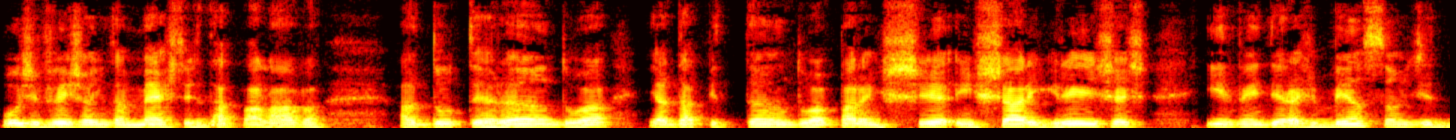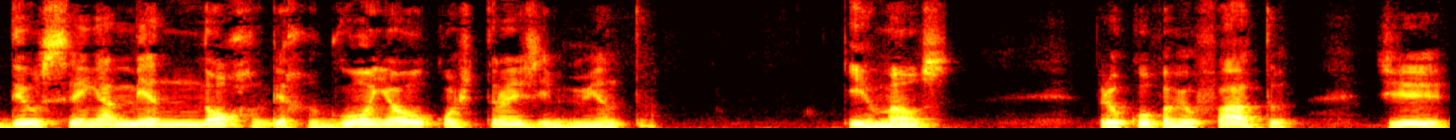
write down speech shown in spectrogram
Hoje vejo ainda mestres da palavra adulterando-a e adaptando-a para encher, inchar igrejas e vender as bênçãos de Deus sem a menor vergonha ou constrangimento. Irmãos, preocupa-me o fato de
